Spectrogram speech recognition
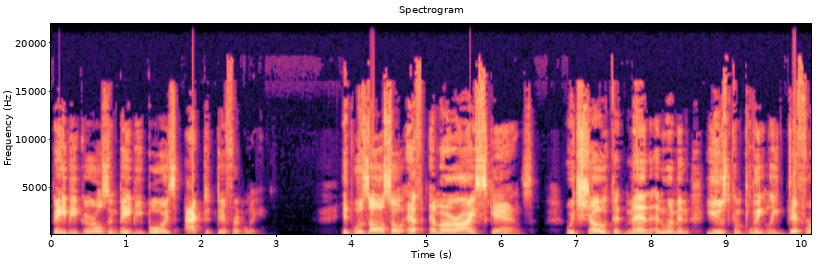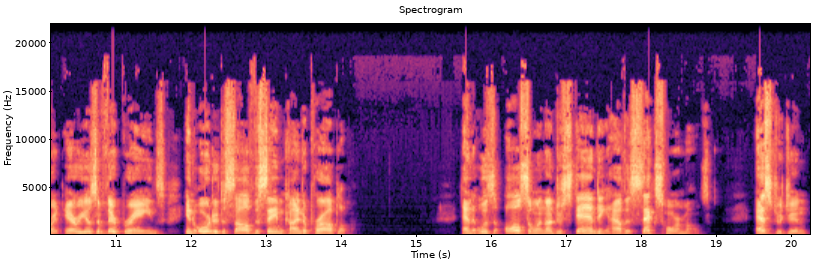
baby girls and baby boys acted differently. It was also fMRI scans, which showed that men and women used completely different areas of their brains in order to solve the same kind of problem. And it was also an understanding how the sex hormones, estrogen,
